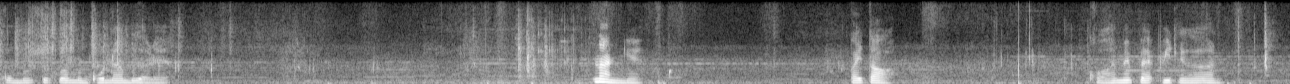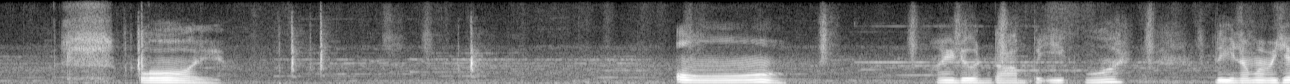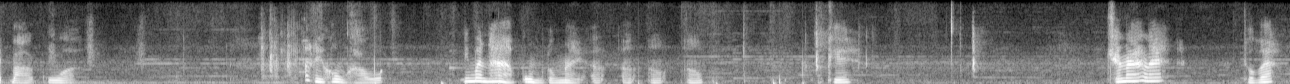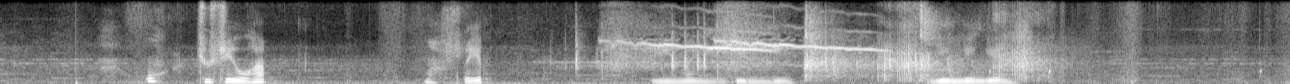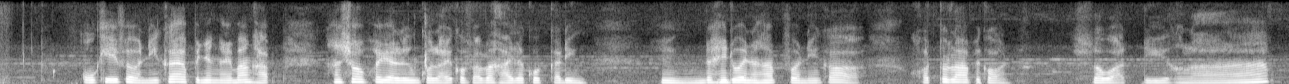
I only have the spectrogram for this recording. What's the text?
ผมรู้สึกว่ามันโคนน่าเบื่อเลย นั่นไง ไปต่อ ขอให้ไม่แปะผิดเลยละกันโอ้ย อ๋อ ให้เดินตามไปอีก โอ้ย ดีนะมันไม่ใช่ป่ากลัว อะไรของเขาอะนี่มันหาปุ่มตรงไหน เอาเอาเอาเอาโอเค ชนะแล้ว จบแล้วโอ้ชิวๆครับ มาเซฟยิงไม่ยิงยิงยิงยิงยิงโอเคสำหรับวันนี้ก็เป็นยังไงบ้างครับ ถ้าชอบก็อย่าลืมกดไลค์ กดซับสไครต์และกดกระดิ่งได้ให้ด้วยนะครับส่วนนี้ก็ขอตัวลาไปก่อน สวัสดีครับ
